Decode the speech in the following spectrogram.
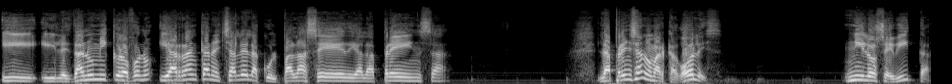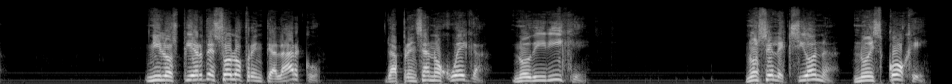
Y, y, les dan un micrófono y arrancan a echarle la culpa a la sede, a la prensa. La prensa no marca goles, ni los evita, ni los pierde solo frente al arco. La prensa no juega, no dirige, no selecciona, no escoge.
